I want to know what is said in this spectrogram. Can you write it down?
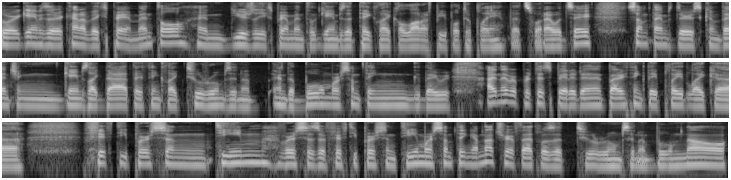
or games that are kind of experimental and usually experimental games that take like a lot of people to play. That's what i would say. Sometimes there's convention games like that. I think like two rooms in a and a boom or something. They i never participated in it but i think they played like a 50 person team versus a 50 person team or something. I'm not sure if that was a Two Rooms and a Boom. No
